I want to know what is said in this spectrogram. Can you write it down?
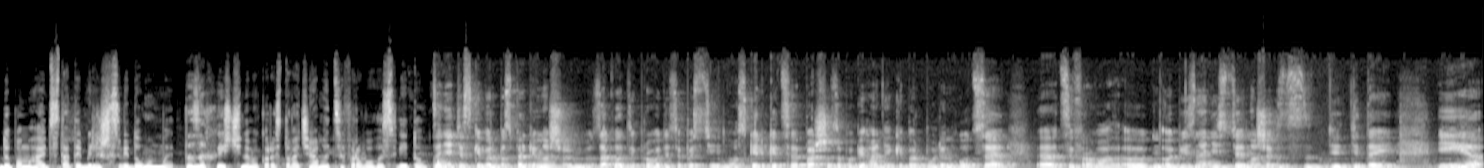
допомагають стати більш свідомими та захищеними користувачами цифрового світу. Заняття з кібербезпеки в нашому закладі проводяться постійно, оскільки це перше запобігання кібербулінгу, це е, цифрова е, обізнаність наших дітей. І е,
